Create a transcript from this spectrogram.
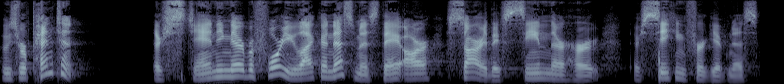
who's repentant. They're standing there before you like Onesimus. They are sorry. They've seen their hurt. They're seeking forgiveness.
